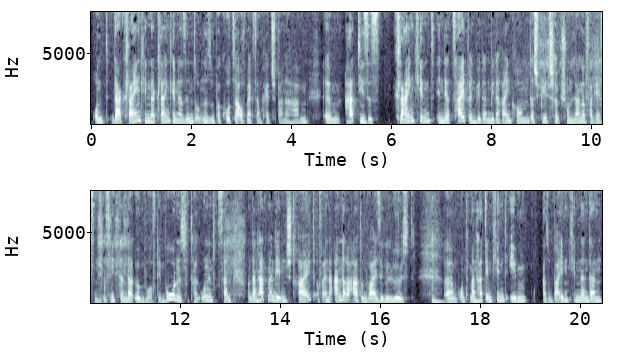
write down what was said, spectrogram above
Und da Kleinkinder Kleinkinder sind und eine super kurze Aufmerksamkeitsspanne haben, ähm, hat dieses Kleinkind in der Zeit, wenn wir dann wieder reinkommen, das Spielzeug schon lange vergessen. Das liegt dann da irgendwo auf dem Boden, ist total uninteressant. Und dann hat man den Streit auf eine andere Art und Weise gelöst. Mhm. Ähm, und man hat dem Kind eben, also beiden Kindern dann,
